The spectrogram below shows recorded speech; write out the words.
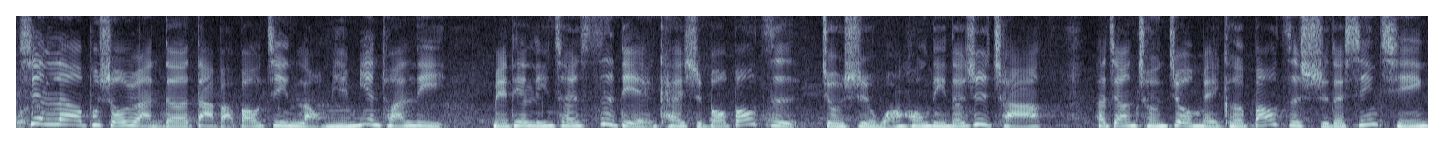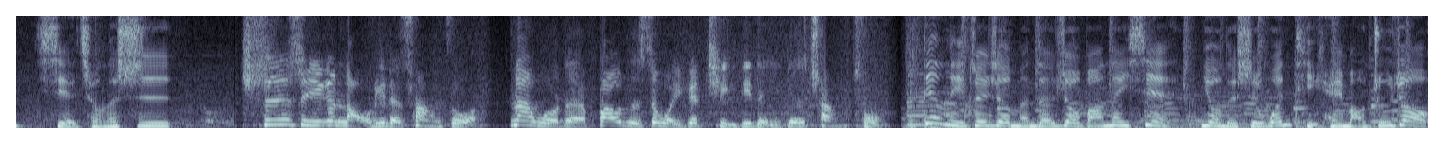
馅料不手软的大把包进老面面团里。每天凌晨四点开始包包子，就是王红林的日常。他将成就每颗包子时的心情写成了诗。诗是一个脑力的创作，那我的包子是我一个体力的一个创作。店里最热门的肉包内馅用的是温体黑毛猪肉，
